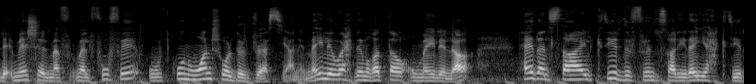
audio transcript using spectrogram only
القماشة الملفوفه وتكون one shoulder dress يعني ميلة وحدة مغطى وميلة لأ. هذا ال style كثير different وصار يريح كثير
